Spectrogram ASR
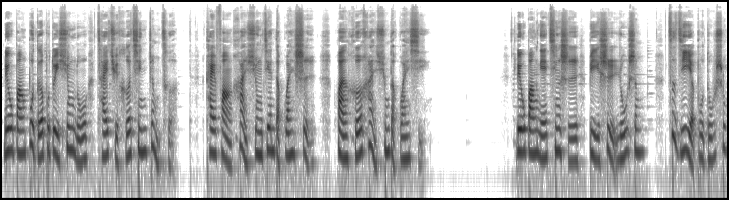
刘邦不得不对匈奴采取和亲政策。开放汉匈间的官事，缓和汉匈的关系。刘邦年轻时鄙视儒生，自己也不读书。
